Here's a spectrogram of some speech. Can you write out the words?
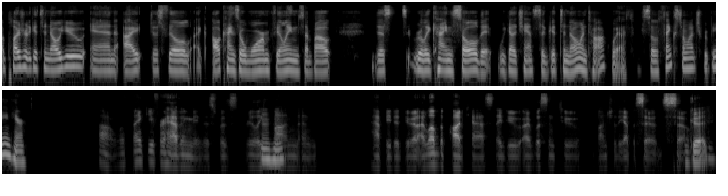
a pleasure to get to know you. And I just feel like all kinds of warm feelings about this really kind soul that we got a chance to get to know and talk with. So thanks so much for being here. Oh, well, thank you for having me. This was really Mhm. fun and happy to do it. I love the podcast. I do. I've listened to a bunch of the episodes, so Good.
